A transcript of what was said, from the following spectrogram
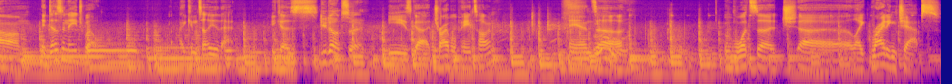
um, it doesn't age well. I can tell you that because you don't say. He's got tribal paint on, and uh, what's a ch- uh, like riding chaps,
